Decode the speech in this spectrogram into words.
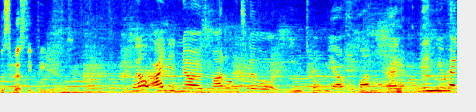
especially females. Well, I didn't know I was a model until you told me I was a model, and then you had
